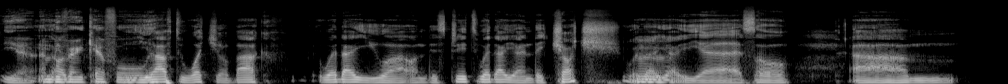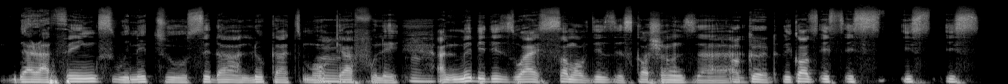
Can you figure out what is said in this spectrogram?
yeah, and be know, very careful. you have to watch your back whether you are on the street whether you're in the church whether Mm. you're yeah so um there are things we need to sit down and look at more Mm. carefully and maybe this is why some of these discussions uh, Are good. because it's it's it's it's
